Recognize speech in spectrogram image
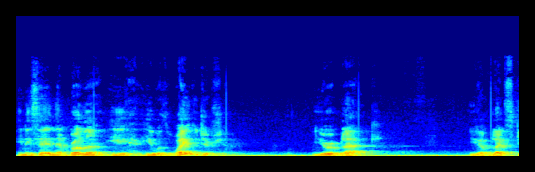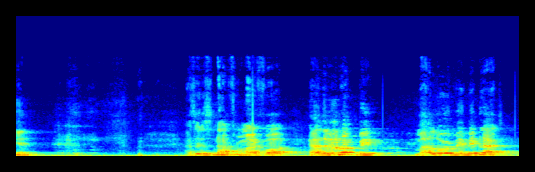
And he said, and that brother, he, he was white Egyptian. You're black. You have black skin. I said, it's not from my fault. Had it not be, my Lord made me black.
